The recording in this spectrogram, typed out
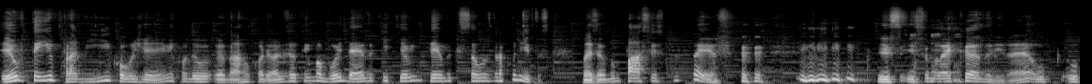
Eu tenho, para mim, como GM, quando eu, eu narro Coriolis, eu tenho uma boa ideia do que, que eu entendo que são os draconitas. Mas eu não passo isso pro player. isso, isso não é cânone, né? O, o,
